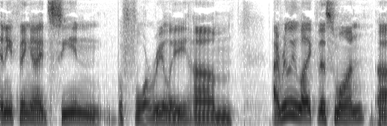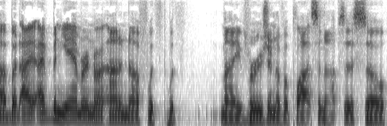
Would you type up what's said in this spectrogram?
anything I'd seen before, really. Um, I really like this one, uh, but I, have been yammering on enough with with my version of a plot synopsis. So,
